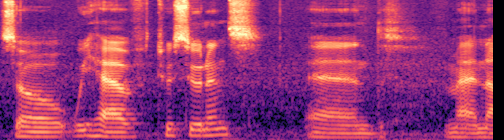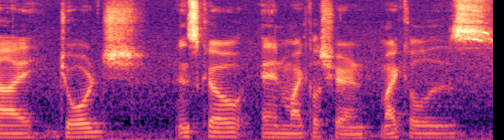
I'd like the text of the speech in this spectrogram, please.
So we have two students, and Matt and I, George Insco, and Michael Sharon. Michael is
